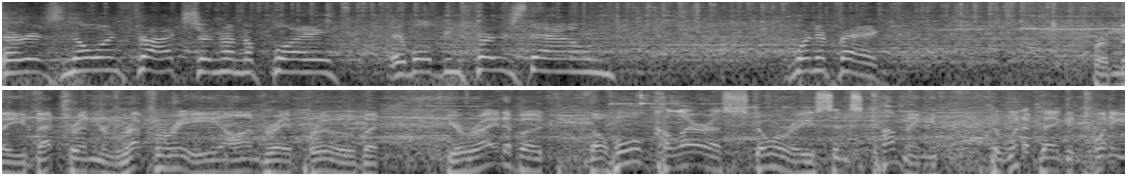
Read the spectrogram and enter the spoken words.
There is no infraction on the play. It will be first down, Winnipeg from the veteran referee, Andre Proulx. But you're right about the whole Collaros story since coming to Winnipeg in 2019.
